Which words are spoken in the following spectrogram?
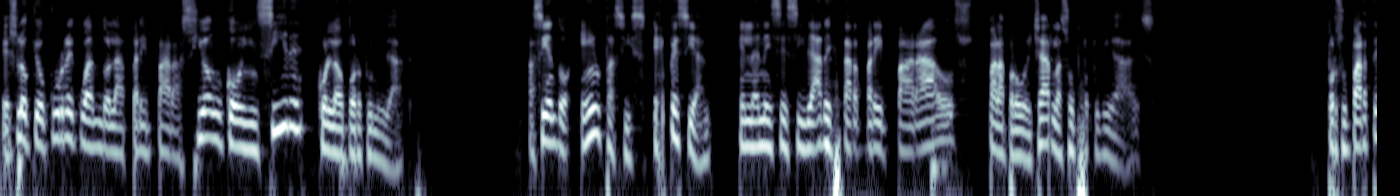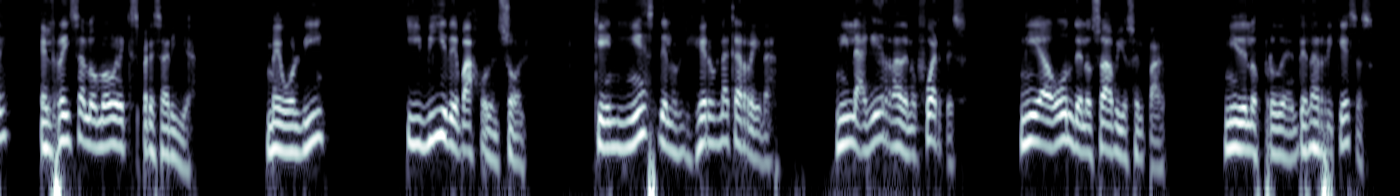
es lo que ocurre cuando la preparación coincide con la oportunidad, haciendo énfasis especial en la necesidad de estar preparados para aprovechar las oportunidades. Por su parte, el rey Salomón expresaría, me volví y vi debajo del sol, que ni es de los ligeros la carrera, ni la guerra de los fuertes, ni aun de los sabios el pan, ni de los prudentes las riquezas,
